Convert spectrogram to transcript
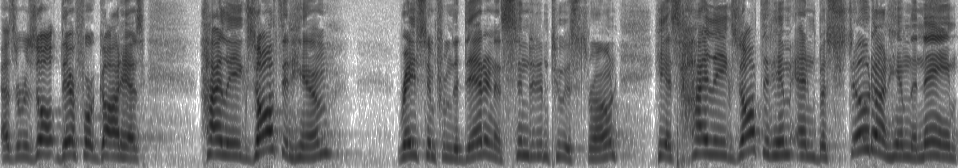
As a result, therefore, God has highly exalted him, raised him from the dead, and ascended him to his throne. He has highly exalted him and bestowed on him the name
